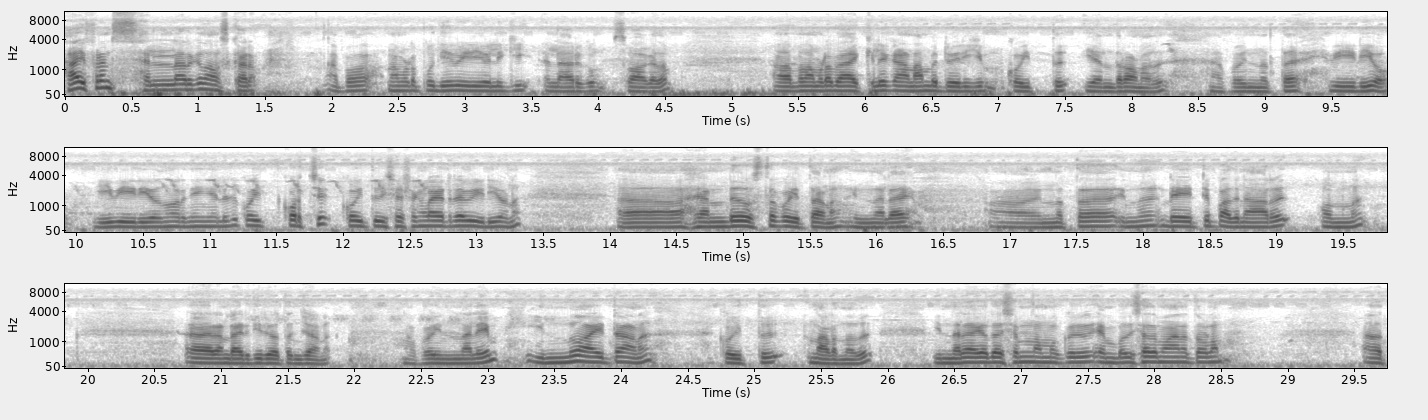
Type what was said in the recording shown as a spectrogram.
Hi friends എല്ലാവർക്കും നമസ്കാരം. അപ്പോൾ നമ്മുടെ പുതിയ വീഡിയോയിലേക്ക് എല്ലാവർക്കും സ്വാഗതം. അപ്പോൾ നമ്മുടെ ബാക്കിൽ കാണാൻ പറ്റുമായിരിക്കും കൊയ്ത്ത് യന്ത്രമാണത്. അപ്പോൾ ഇന്നത്തെ വീഡിയോ ഈ വീഡിയോ എന്ന് പറഞ്ഞു കഴിഞ്ഞാൽ കൊയ് കുറച്ച് കൊയ്ത്ത് വിശേഷങ്ങളായിട്ടൊരു വീഡിയോ ആണ്. രണ്ട് ദിവസത്തെ കൊയ്ത്താണ്. ഇന്നലെ ഇന്നത്തെ ഇന്ന് ഡേറ്റ് പതിനാറ് ഒന്ന് രണ്ടായിരത്തി ഇരുപത്തഞ്ചാണ്. അപ്പോൾ ഇന്നലെയും ഇന്നുമായിട്ടാണ് കൊയ്ത്ത് നടന്നത്. ഇന്നലെ ഏകദേശം നമുക്കൊരു എൺപത് ശതമാനത്തോളം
